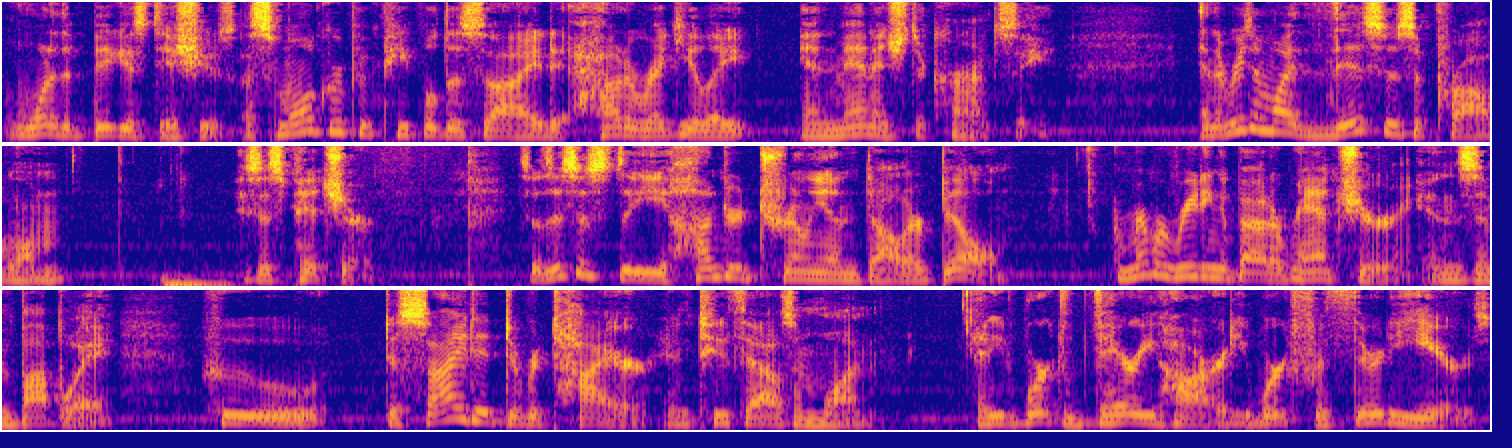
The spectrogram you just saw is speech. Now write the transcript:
one of the biggest issues. A small group of people decide how to regulate and manage the currency. And the reason why this is a problem is this picture. So, this is the $100 trillion bill. I remember reading about a rancher in Zimbabwe who decided to retire in 2001. And he'd worked very hard. He worked for 30 years.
